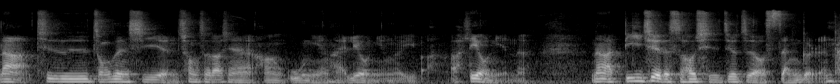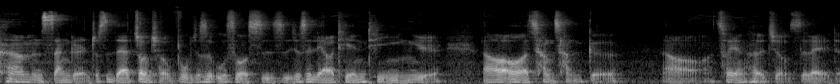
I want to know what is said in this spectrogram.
那其实中正西演创社到现在好像五年还六年而已吧？啊，六年了。那第一届的时候，其实就只有三个人，他们三个人就是在撞球部，就是无所事事，就是聊天、听音乐，然后偶尔唱唱歌，然后抽烟喝酒之类的。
